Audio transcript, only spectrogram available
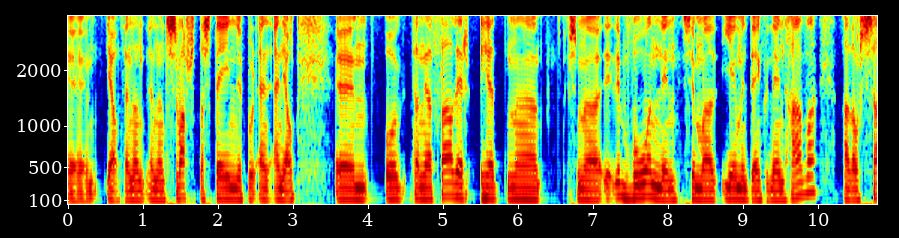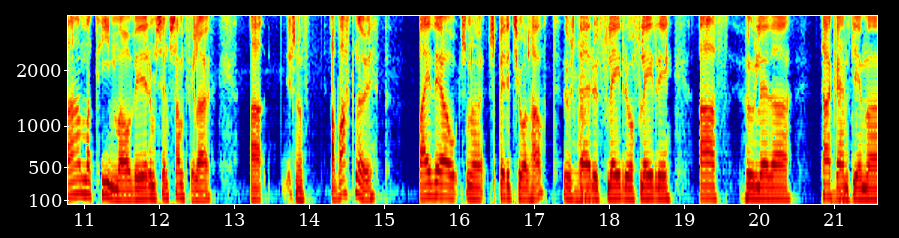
um, já, þennan, þennan svarta stein upp úr, en, en já. Um, og þannig að það er hérna svona eh, vonin sem að ég myndi einhvern veginn hafa að á sama tíma og við erum sem samfélag að, svona, að vakna upp bæði á svona spiritual hátt þú veist, það eru fleiri og fleiri að hugleiða, taka MDMA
